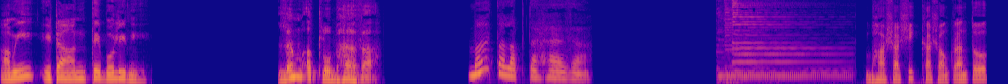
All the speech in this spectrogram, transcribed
আমি এটা আনতে বলিনি لم أطلب هذا ما طلبت هذا ভাষা শিক্ষা সংক্রান্ত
